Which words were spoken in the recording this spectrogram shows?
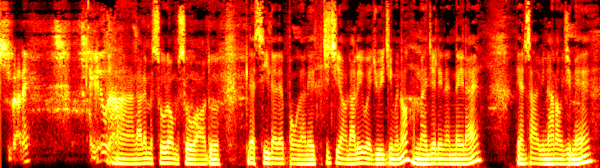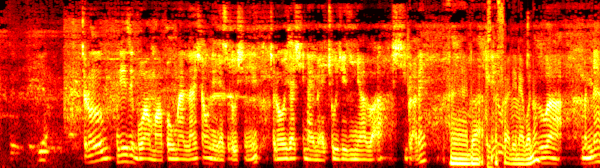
ရှိပါတယ်။တကယ်လို့ဒါကအာဒါလည်းမစိုးတော့မစိုးပါဘူးသူလက်စီးလိုက်တဲ့ပုံစံလေးကြည့်ကြည့်အောင်ဒါလေးပဲယူကြည့်မယ်နော်အမှန်ကျလေးနဲ့နှိပ်လိုက်ပြန်စပြီးနားထောင်ကြည့်မယ် ကျွန်တော်တို့နေ့စဉ်ဘဝမှာပုံမှန်လမ်းလျှောက်နေရဆိုလို့ရှိရင်ကျွန်တော်တို့ရရှိနိုင်မယ့်အကျိုးကျေးဇူးများစွာရှိပါတယ်။ အဲဒါ effect လေးနဲ့ဗောနော် တို့ကမနက်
